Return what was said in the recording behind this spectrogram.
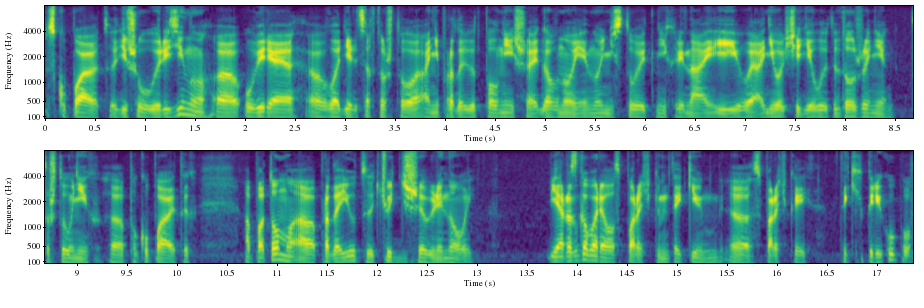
скупают дешевую резину, э, уверяя э, владельцев то, что они продают полнейшее говно, и оно не стоит ни хрена, и они вообще делают одолжение, то, что у них э, покупают их, а потом э, продают чуть дешевле новый. Я разговаривал с парочками таким, э, с парочкой таких перекупов,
